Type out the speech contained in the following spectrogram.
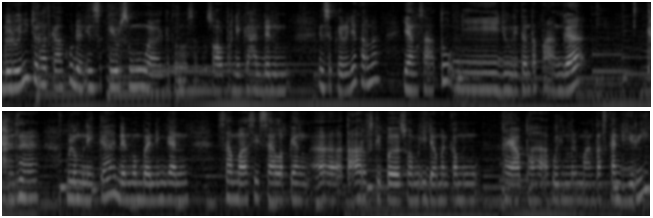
dua-duanya curhat ke aku dan insecure semua gitu loh soal pernikahan dan insecure-nya karena yang satu dijulitan tetangga karena belum menikah dan membandingkan sama si seleb yang uh, taaruf tipe suami idaman kamu kayak apa aku ingin memantaskan diri.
